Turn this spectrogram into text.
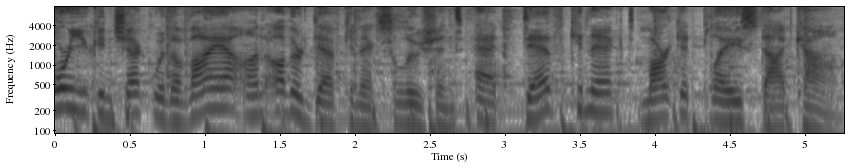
Or you can check with Avaya on other DevConnect solutions at devconnectmarketplace.com.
